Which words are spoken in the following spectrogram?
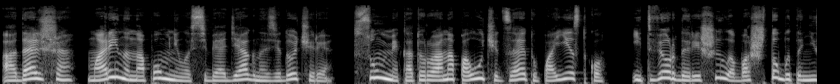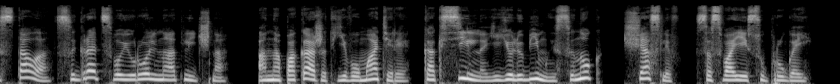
А дальше Марина напомнила себе о диагнозе дочери сумме, которую она получит за эту поездку, и твердо решила во что бы то ни стало сыграть свою роль на отлично. Она покажет его матери, как сильно ее любимый сынок счастлив со своей супругой.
